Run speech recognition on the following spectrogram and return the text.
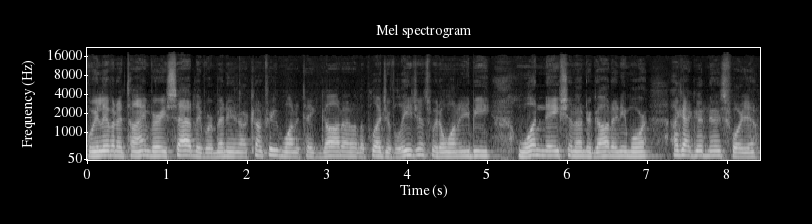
We live in a time, very sadly, where many in our country want to take God out of the Pledge of Allegiance. We don't want to be one nation under God anymore. I got good news for you.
